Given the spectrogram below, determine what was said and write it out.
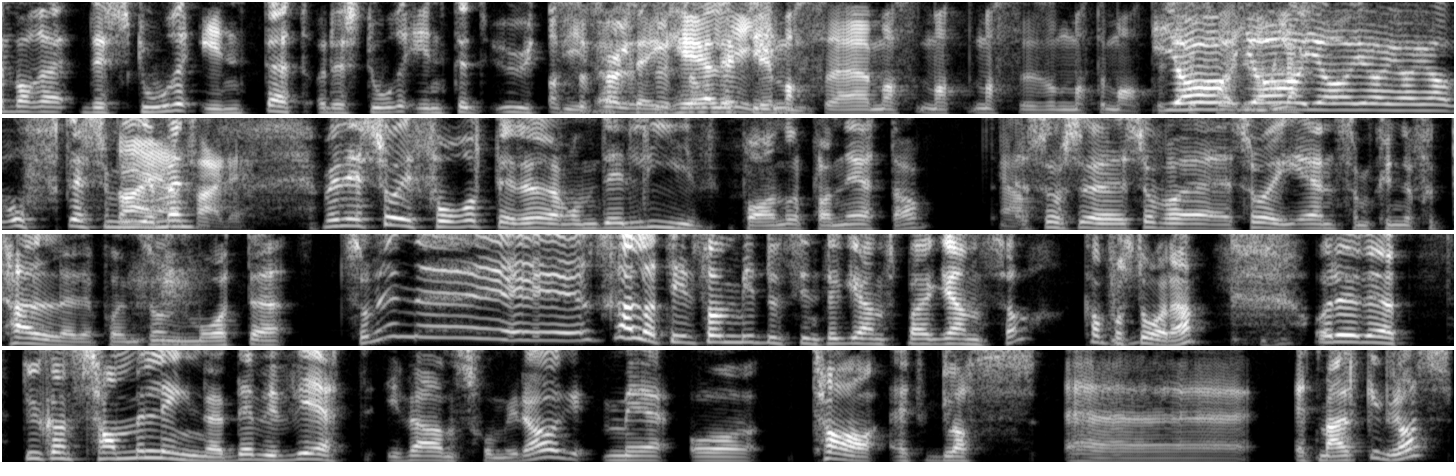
er bare det store intet, og det store intet utgir seg hele tiden. Og så føles det ut som veldig masse, masse, masse sånn matematiske Ja, formler. ja, ja, ja, ja. Uff, det er så mye. Da er jeg Men, ferdig. men jeg så i forhold til det der om det er liv på andre planeter, Ja. så, så, så, så jeg en som kunne fortelle det på en sånn måte som en eh, relativt sånn middels intelligens bergenser kan forstå det. Og det er det at du kan sammenligne det vi vet i verdensrommet i dag, med å ta et glass eh, Et melkeglass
